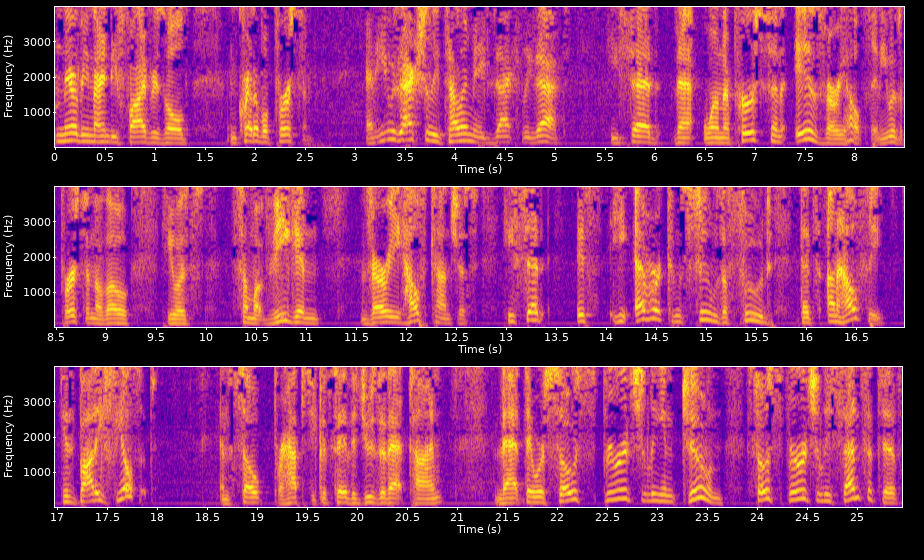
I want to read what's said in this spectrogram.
nearly 95 years old, incredible person. And he was actually telling me exactly that. he said that when a person is very healthy, and he was a person, although he was somewhat vegan, very health conscious, he said if he ever consumes a food that's unhealthy, his body feels it. And so perhaps you could say the Jews of that time that they were so spiritually in tune, so spiritually sensitive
